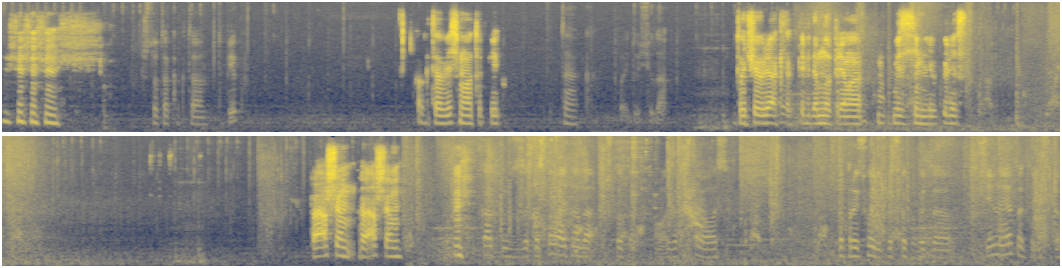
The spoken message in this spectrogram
Что-то как-то тупик. Как-то весьма тупик. Так, пойду сюда. То чувак как передо мной прямо из земли вылез. Рашим, рашим. Как тут закастовать надо что-то? О, закастовалось. Что происходит? Тут что, какой-то сильный этот или что?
